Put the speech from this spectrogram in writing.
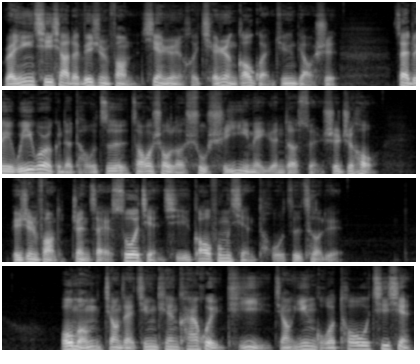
软银旗下的 Vision Fund 现任和前任高管均表示，在对 WeWork 的投资遭受了数十亿美元的损失之后，Vision Fund 正在缩减其高风险投资策略。欧盟将在今天开会，提议将英国脱欧期限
